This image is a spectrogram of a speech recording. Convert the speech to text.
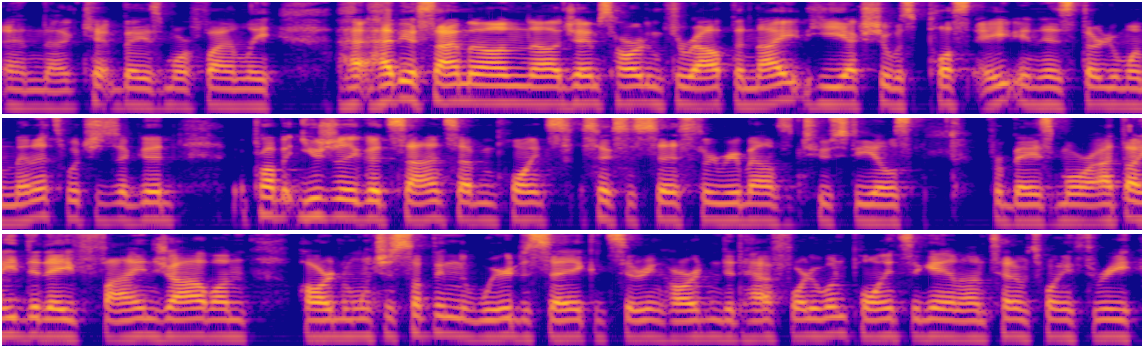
And uh, Kent Bazemore finally had the assignment on uh, James Harden throughout the night. He actually was plus eight in his 31 minutes, which is a good, probably usually a good sign. Seven points, six assists, three rebounds, and two steals for Bazemore. I thought he did a fine job on Harden, which is something weird to say considering Harden did have 41 points again on 10 of 23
